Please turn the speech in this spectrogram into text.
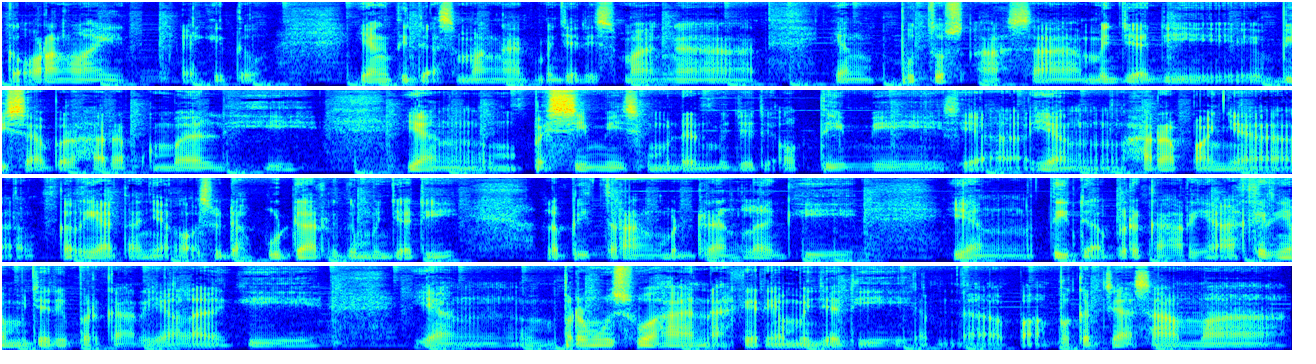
ke orang lain kayak gitu. Yang tidak semangat menjadi semangat yang putus asa menjadi bisa berharap kembali yang pesimis kemudian menjadi optimis ya yang harapannya kelihatannya kalau sudah pudar itu menjadi lebih terang benderang lagi yang tidak berkarya akhirnya menjadi berkarya lagi yang permusuhan akhirnya menjadi apa bekerja sama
